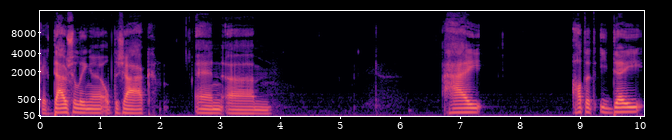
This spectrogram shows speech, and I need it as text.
kreeg duizelingen op de zaak. En um, hij had het idee,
